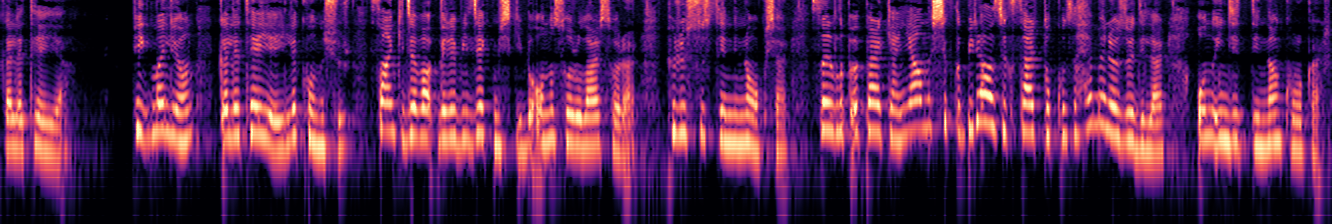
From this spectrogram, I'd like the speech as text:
Galateya. Pigmalion Galateya ile konuşur. Sanki cevap verebilecekmiş gibi ona sorular sorar. Pürüzsüz tenini okşar. Sarılıp öperken yanlışlıkla birazcık sert dokunsa hemen özür diler. Onu incittiğinden korkar.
